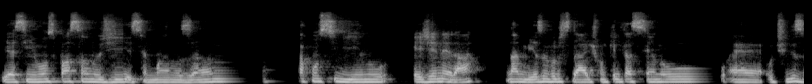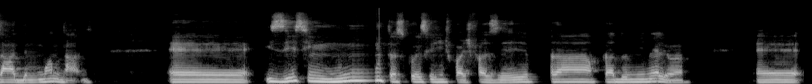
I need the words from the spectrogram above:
e assim vamos passando os dias, semanas, anos, tá conseguindo regenerar na mesma velocidade com que ele está sendo é, utilizado, demandado. É, existem muitas coisas que a gente pode fazer para dormir melhor. É,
